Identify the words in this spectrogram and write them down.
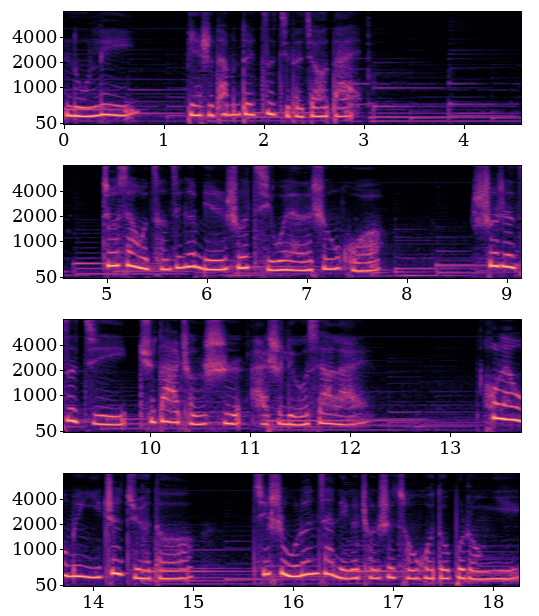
努力，便是他们对自己的交代。就像我曾经跟别人说起未来的生活，说着自己去大城市还是留下来。后来我们一致觉得，其实无论在哪个城市存活都不容易。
